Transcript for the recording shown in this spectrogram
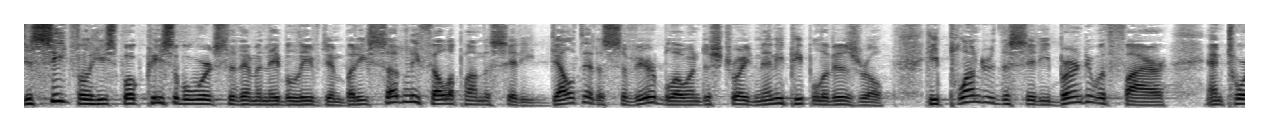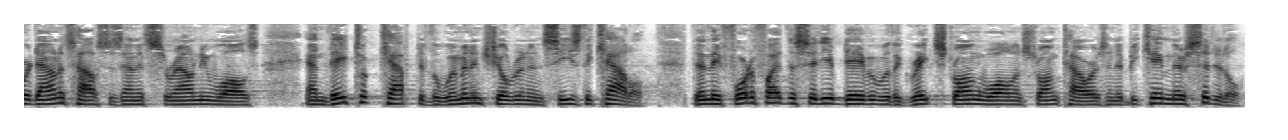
Deceitfully, he spoke peaceable words to them, and they believed him. But he suddenly fell upon the city, dealt it a severe blow, and destroyed many people of Israel. He plundered the city, burned it with fire, and tore down its houses and its surrounding walls. And they took captive the women and children and seized the cattle. Then they fortified the city of David with a great strong wall and strong towers, and it became their citadel.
